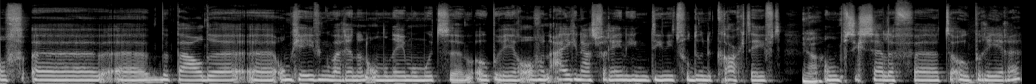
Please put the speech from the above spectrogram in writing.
Of eh, eh, bepaalde eh, omgevingen waarin een ondernemer moet opereren. Of een eigenaarsvereniging die niet voldoende kracht heeft Ja. om op zichzelf te opereren.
